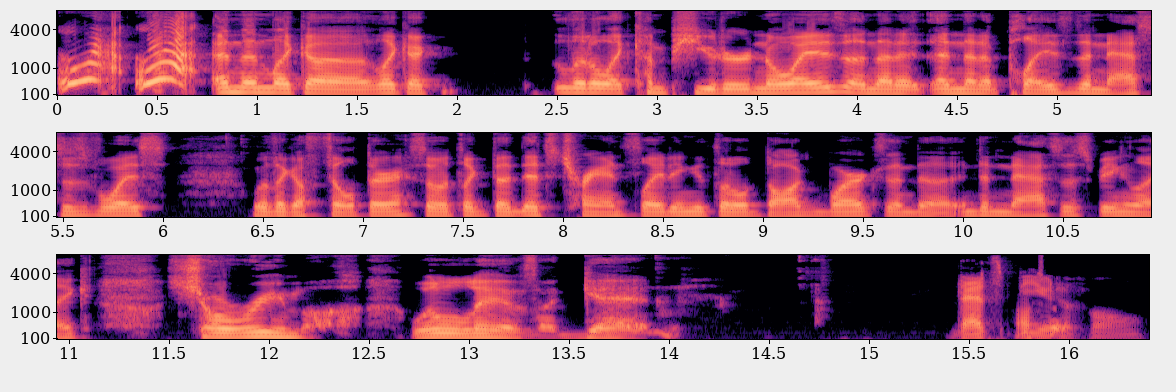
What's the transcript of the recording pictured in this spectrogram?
rah, rah," and then like a like a little like computer noise, and then it and then it plays the Nasus voice with like a filter, so it's like the it's translating its little dog barks into into Nasus being like Shurima will live again. That's Also- beautiful.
